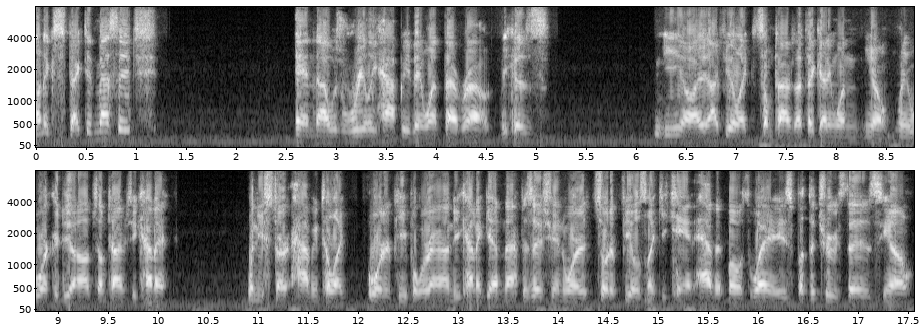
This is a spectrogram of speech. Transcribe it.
unexpected message, and I was really happy they went that route because, you know, I, I feel like sometimes I think anyone, you know, when you work a job, sometimes you kind of when you start having to like order people around, you kind of get in that position where it sort of feels like you can't have it both ways. But the truth is, you know,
